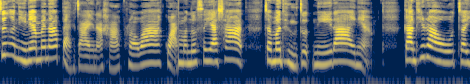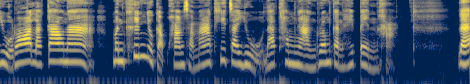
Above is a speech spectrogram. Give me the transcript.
ซึ่งอันนี้เนี่ยไม่น่าแปลกใจนะคะ เพราะว่ากว่ามนุษยชาติจะมาถึงจุดนี้ได้เนี่ย การที่เราจะอยู่รอดและก้าวหน้า มันขึ้นอยู่กับความสามารถที่จะอยู่และทำงานร่วมกันให้เป็นค่ะ และ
